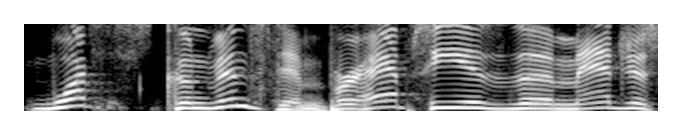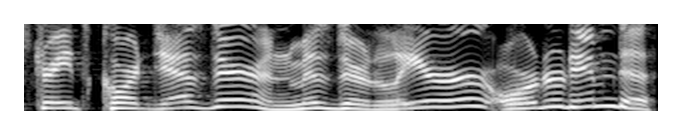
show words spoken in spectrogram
what convinced him? Perhaps he is the magistrate's court jester, and Mr. Lear ordered him to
